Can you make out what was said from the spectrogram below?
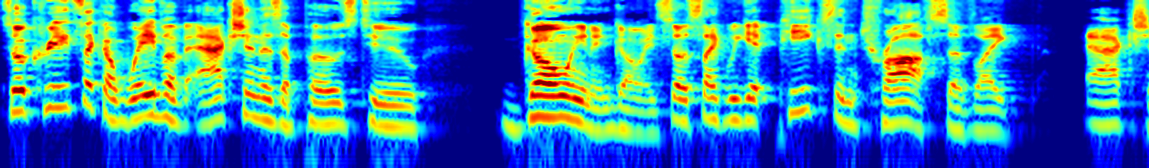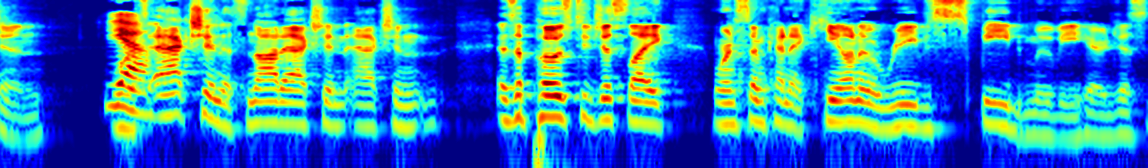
So it creates like a wave of action as opposed to going and going. So it's like we get peaks and troughs of like action. Yeah. it's action, it's not action, action, as opposed to just like we're in some kind of Keanu Reeves speed movie here. Just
